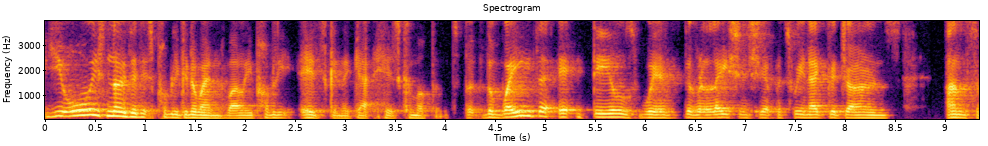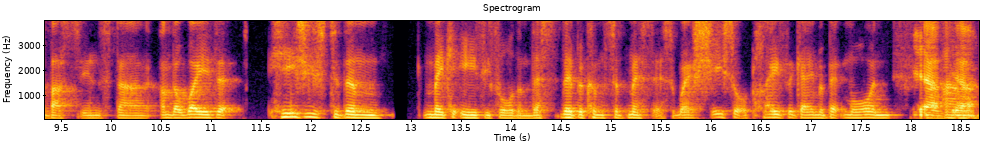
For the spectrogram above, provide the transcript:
You always know that it's probably going to end well. He probably is going to get his comeuppance, but the way that it deals with the relationship between Edgar Jones and Sebastian Stan, and the way that he's used to them make it easy for them. This they become submissive, where she sort of plays the game a bit more, and yeah, um, yeah,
